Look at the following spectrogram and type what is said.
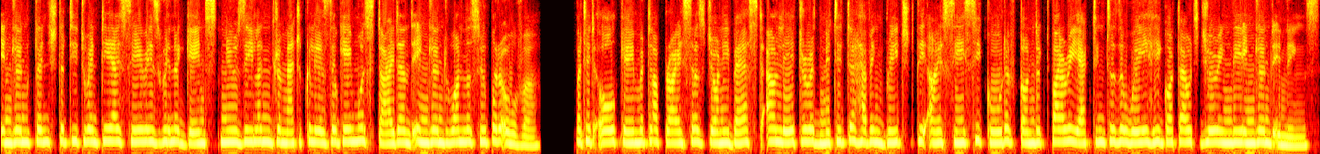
England clinched the T20I series win against New Zealand dramatically as the game was tied and England won the super over. But it all came at a price as Jonny Bairstow later admitted to having breached the ICC code of conduct by reacting to the way he got out during the England innings.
